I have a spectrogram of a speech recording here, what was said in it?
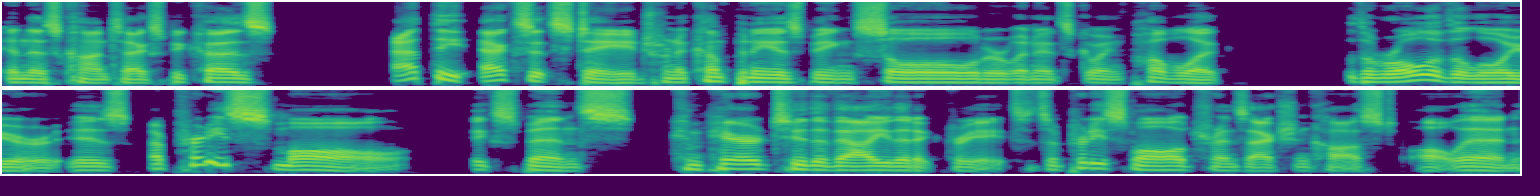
in this context because at the exit stage, when a company is being sold or when it's going public, the role of the lawyer is a pretty small expense compared to the value that it creates. It's a pretty small transaction cost all in.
